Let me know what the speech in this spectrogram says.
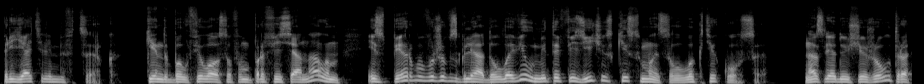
приятелями в цирк. Кинд был философом-профессионалом и с первого же взгляда уловил метафизический смысл лактикуса. На следующее же утро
